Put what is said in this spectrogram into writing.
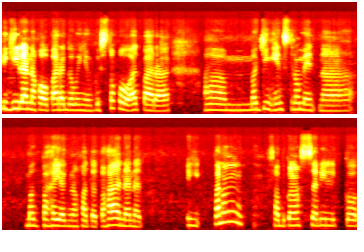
pigilan ako para gawin yung gusto ko at para um, maging instrument na magpahayag ng katotohanan at eh, parang sabi ko lang sa sarili ko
